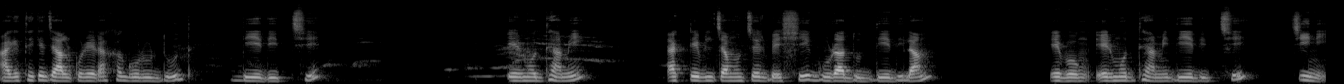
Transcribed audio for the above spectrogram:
আগে থেকে জাল করে রাখা গরুর দুধ দিয়ে দিচ্ছি। এর মধ্যে আমি এক টেবিল চামচের বেশি গুঁড়া দুধ দিয়ে দিলাম এবং এর মধ্যে আমি দিয়ে দিচ্ছি চিনি।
